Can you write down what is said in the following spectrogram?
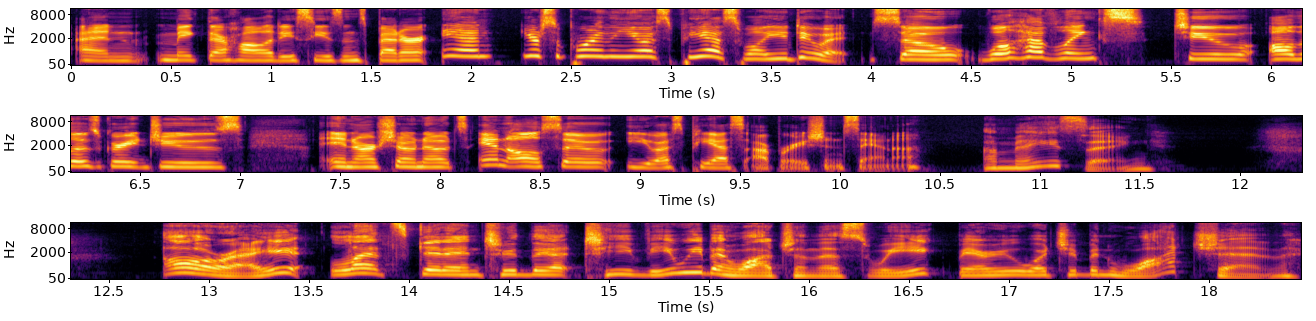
and make their holiday seasons better. And you're supporting the USPS while you do it. So we'll have links to all those great Jews in our show notes and also USPS Operation Santa. Amazing. All right, let's get into the TV we've been watching this week. Bari, what you been watching?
